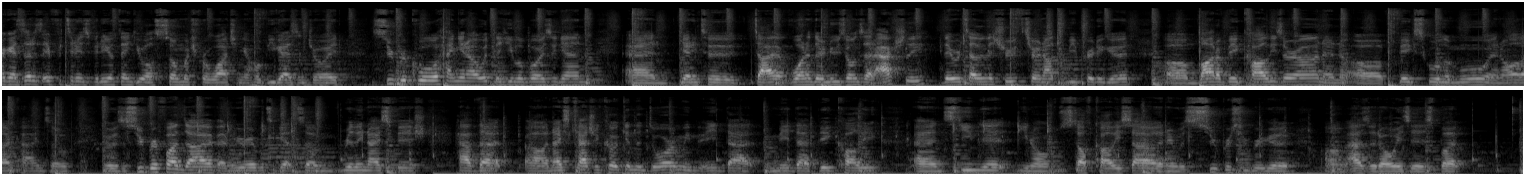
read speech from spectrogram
Alright guys, that is it for today's video. Thank you all so much for watching. I hope you guys enjoyed. Super cool hanging out with the Hilo boys again and getting to dive one of their new zones that actually, they were telling the truth, turned out to be pretty good. A um, lot of big kalis around and a big school of moo and all that kind. So it was a super fun dive and we were able to get some really nice fish. Have that uh, nice catch and cook in the dorm. We made that we made that big kali and steamed it, you know, stuffed kali style, and it was super, super good, um, as it always is. But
